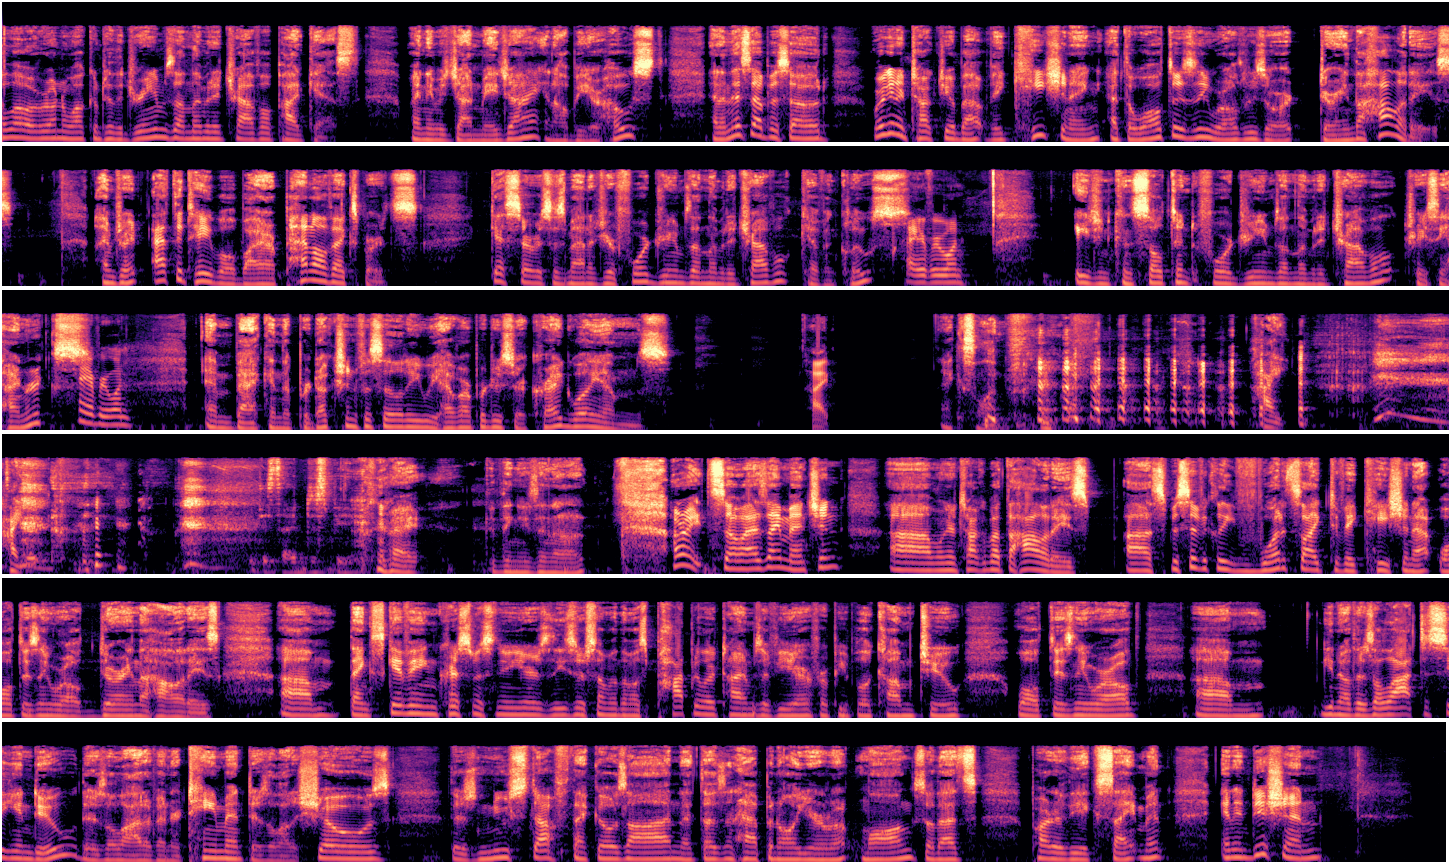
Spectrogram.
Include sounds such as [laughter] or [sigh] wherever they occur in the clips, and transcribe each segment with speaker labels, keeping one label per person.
Speaker 1: Hello, everyone, and welcome to the Dreams Unlimited Travel podcast. My name is John Magi, and I'll be your host. And in this episode, we're going to talk to you about vacationing at the Walt Disney World Resort during the holidays. I'm joined at the table by our panel of experts Guest Services Manager for Dreams Unlimited Travel, Kevin Close.
Speaker 2: Hi, everyone.
Speaker 1: Agent Consultant for Dreams Unlimited Travel, Tracy Heinrichs.
Speaker 3: Hi, everyone.
Speaker 1: And back in the production facility, we have our producer, Craig Williams.
Speaker 4: Hi.
Speaker 1: Excellent. [laughs] Hi. Hi.
Speaker 2: I decided to speak. [laughs]
Speaker 1: right. Good thing he's in on it. All right. So, as I mentioned, uh, we're going to talk about the holidays. Uh, specifically, what it's like to vacation at Walt Disney World during the holidays. Um, Thanksgiving, Christmas, New Year's, these are some of the most popular times of year for people to come to Walt Disney World. Um, you know, there's a lot to see and do. There's a lot of entertainment. There's a lot of shows. There's new stuff that goes on that doesn't happen all year long. So that's part of the excitement. In addition,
